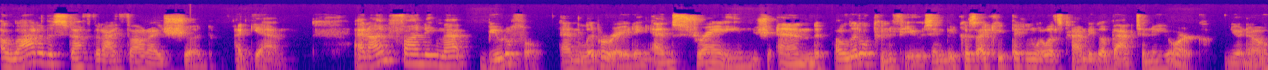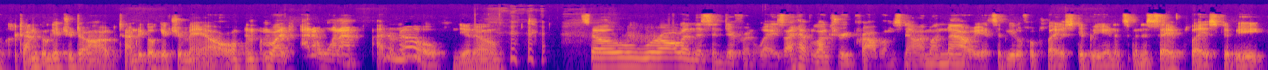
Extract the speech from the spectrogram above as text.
a lot of the stuff that I thought I should again. And I'm finding that beautiful and liberating and strange and a little confusing because I keep thinking, well, it's time to go back to New York, you know, time to go get your dog, time to go get your mail. And I'm like, I don't want to, I don't know, you know. so we're all in this in different ways. I have luxury problems now. I'm on Maui. It's a beautiful place to be, and it's been a safe place to be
